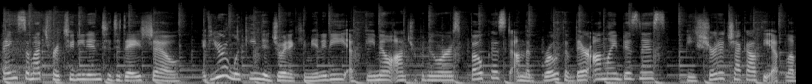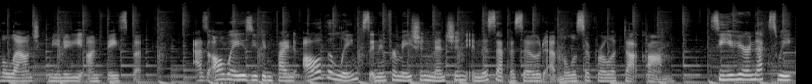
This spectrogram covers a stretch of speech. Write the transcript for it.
Thanks so much for tuning in to today's show. If you're looking to join a community of female entrepreneurs focused on the growth of their online business, be sure to check out the Uplevel Lounge community on Facebook. As always, you can find all of the links and information mentioned in this episode at melissafroehlich.com. See you here next week.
